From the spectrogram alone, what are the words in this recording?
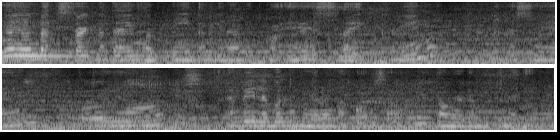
Ngayon, mag-start na tayong mag-paint. Ang ginamit ko is like cream. Kasi ito yung available na meron ako. So, ito ang gagamitin natin.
